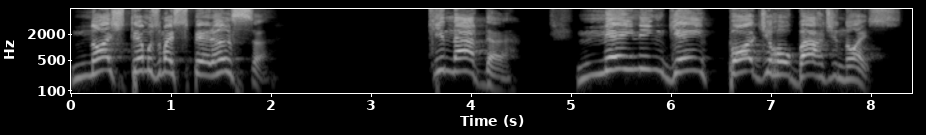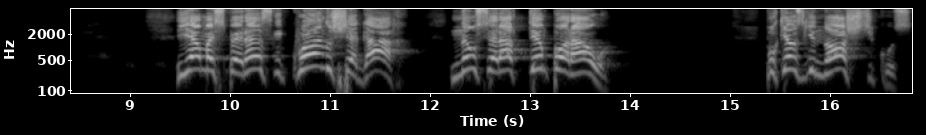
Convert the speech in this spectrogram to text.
Nós temos uma esperança que nada, nem ninguém pode roubar de nós. E é uma esperança que, quando chegar, não será temporal. Porque os gnósticos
